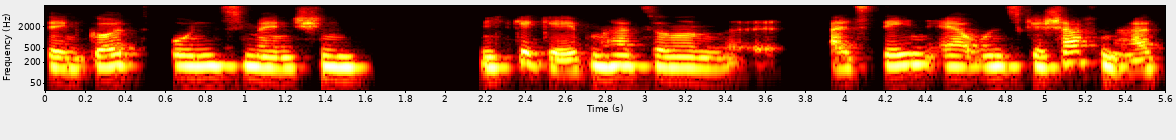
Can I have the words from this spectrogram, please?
den Gott uns Menschen nicht gegeben hat, sondern äh, als den er uns geschaffen hat.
